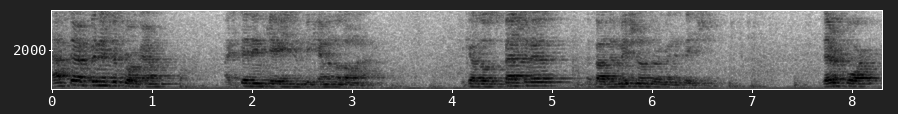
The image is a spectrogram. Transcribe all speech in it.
After I finished the program, I stayed engaged and became an alumni because I was passionate about the mission of the organization. Therefore,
